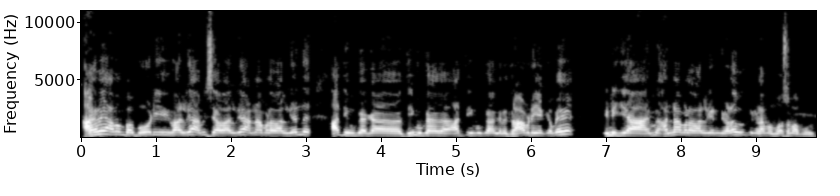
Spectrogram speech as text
ஆகவே அவன் ப- மோடி வாழ்க அமித்ஷா வாழ்க அண்ணாமலை வாழ்கன்னு அதிமுக க- திமுக அதிமுகங்கிற திராவிட இயக்கமே இன்னைக்கு அண்ணாமலை வாழ்கங்கிற அளவுக்கு நிலைமை மோசமா போகுது.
